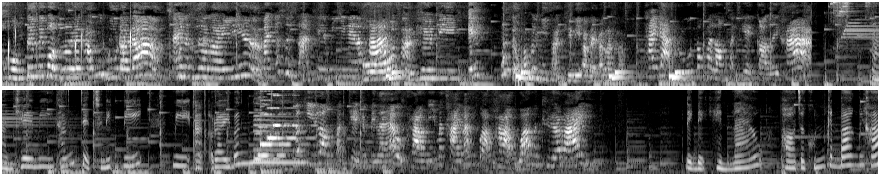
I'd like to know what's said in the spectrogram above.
ของเต็มไปหมดเลยนะครับคุณครูดาด้าใช่ มันแล้วคืออะไรเนี่ยมันก็คือสารเคมีไงล่ะโอ้คะ สารเคมี เอ๊ะว่าแต่ว่ามันมีสารเคมีอะไรบ้างล่ะครับถ้าอยากรู้ต้องมาลองสังเกตก่อนเลยค่ะ สารเคมีทั้ง 7 ชนิดนี้ มีอะไรบ้างนะ เมื่อกี้ลองสังเกตกันไปแล้ว คราวนี้มาทายบ้างดีกว่าค่ะว่ามันคืออะไร เด็กๆเห็นแล้ว พอจะคุ้นกันบ้างไหมคะ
